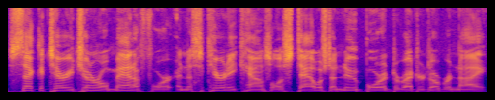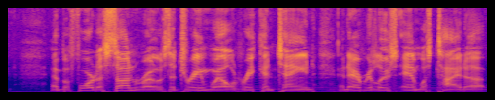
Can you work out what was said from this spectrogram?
Secretary-General Manafort and the Security Council established a new board of directors overnight and before the sun rose the dream well was recontained and every loose end was tied up.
